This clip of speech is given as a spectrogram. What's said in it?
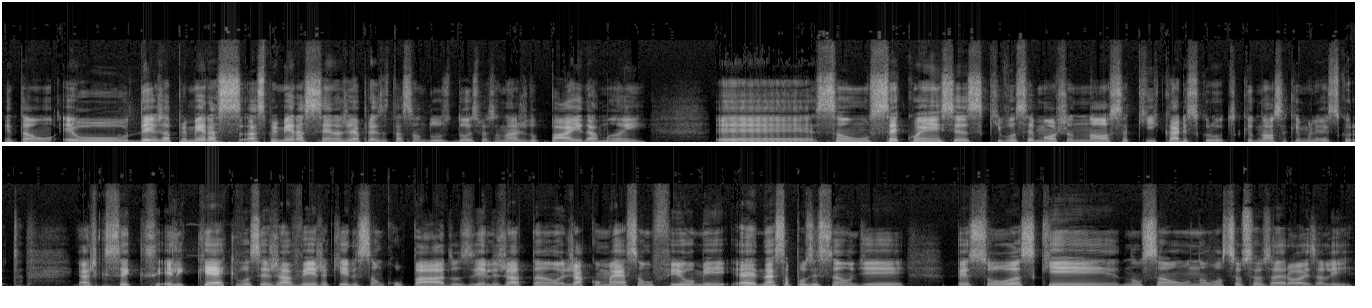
Então, eu desde a primeira, as primeiras cenas de apresentação dos dois personagens, do pai e da mãe, é, são sequências que você mostra, nossa, que cara escroto, que, nossa, que mulher escrota. Eu acho que você- ele quer que você já veja que eles são culpados e eles já estão, já começam o filme é, nessa posição de pessoas que não são, não vão ser os seus heróis ali.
